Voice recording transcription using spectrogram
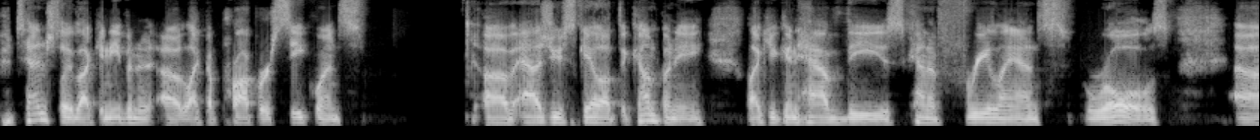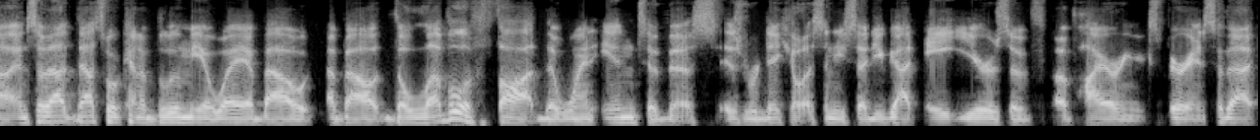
potentially like an even uh, like a proper sequence of as you scale up the company like you can have these kind of freelance roles. Uh, and so that that's what kind of blew me away about about the level of thought that went into this is ridiculous. And you said you got eight years of, of hiring experience. So that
